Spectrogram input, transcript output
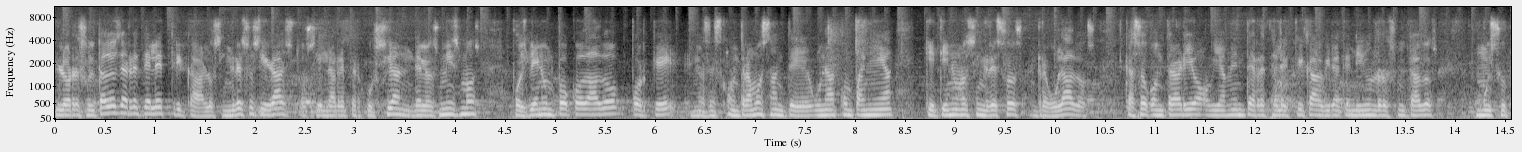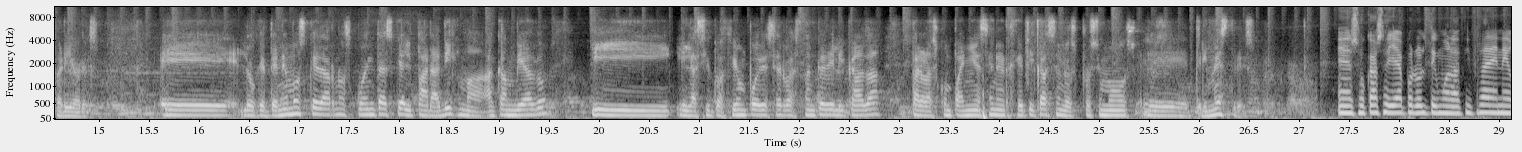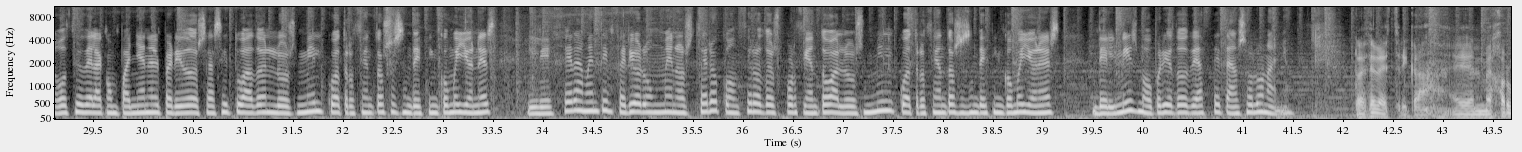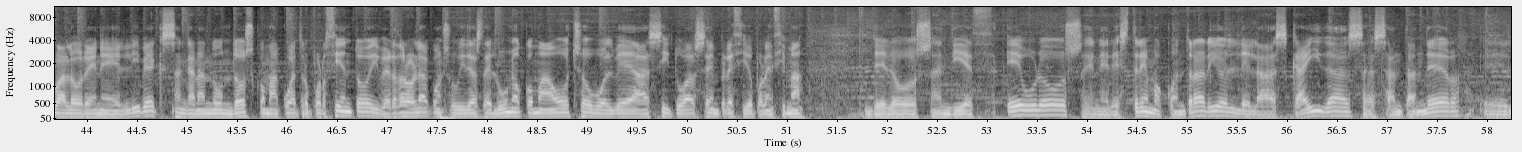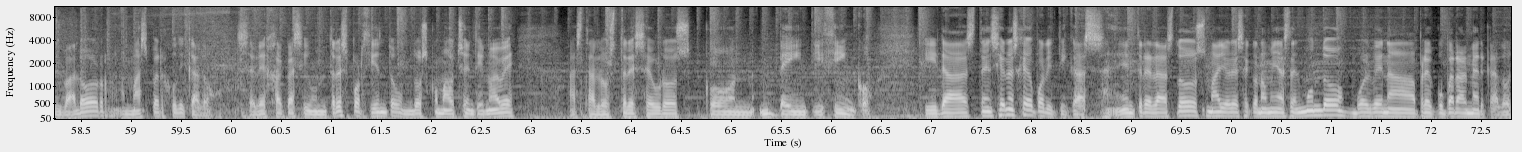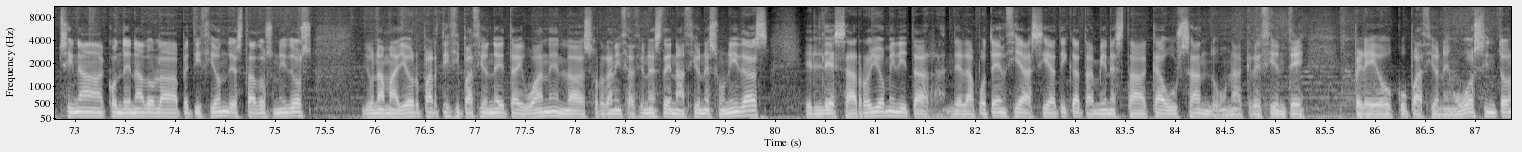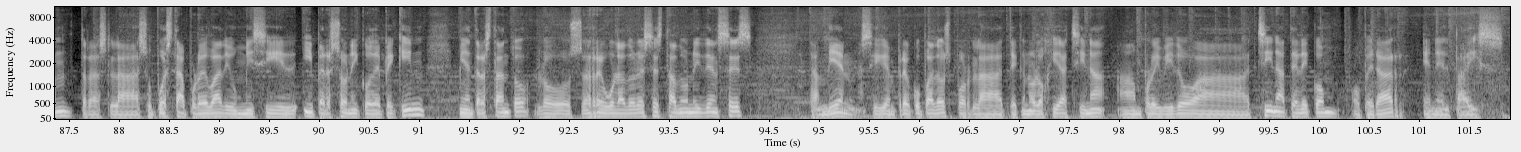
Los resultados de red eléctrica, los ingresos y gastos y la repercusión de los mismos, pues viene un poco dado porque nos encontramos ante una compañía que tiene unos ingresos regulados. Caso contrario, obviamente red eléctrica hubiera tenido unos resultados muy superiores. Eh, lo que tenemos que darnos cuenta es que el paradigma ha cambiado y, la situación puede ser bastante delicada para las compañías energéticas en los próximos eh, trimestres. En su caso, ya por último, la cifra de negocio de la compañía en el periodo se ha situado en los 1.465 millones, ligeramente inferior, un menos 0,02% a los 1.465 millones del mismo periodo de hace tan solo un año. Red Eléctrica, el mejor valor en el IBEX, ganando un 2,4%. Iberdrola, con subidas del 1,8%, vuelve a situarse en precio por encima de los 10 euros. En el extremo contrario, el de las caídas, Santander, el valor más perjudicado. Se deja casi un 3%, un 2,89% hasta los 3 euros con 25. Y las tensiones geopolíticas entre las dos mayores economías del mundo vuelven a preocupar al mercado. China ha condenado la petición de Estados Unidos de una mayor participación de Taiwán en las organizaciones de Naciones Unidas. El desarrollo militar de la potencia asiática también está causando una creciente preocupación en Washington tras la supuesta prueba de un misil hipersónico de Pekín. Mientras tanto, los reguladores estadounidenses también siguen preocupados por la tecnología china. Han prohibido a China Telecom operar en el país.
